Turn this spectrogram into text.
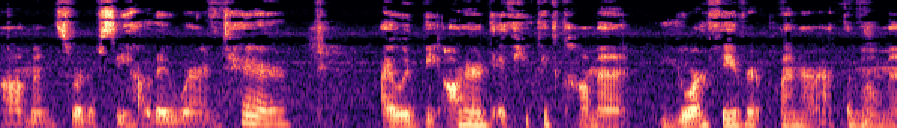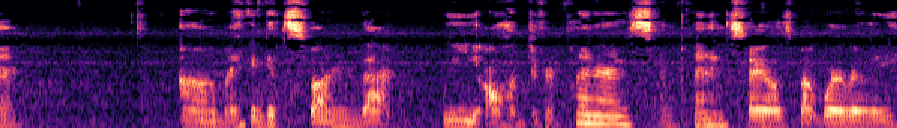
um, and sort of see how they wear and tear. I would be honored if you could comment your favorite planner at the moment. Um, I think it's fun that we all have different planners and planning styles, but we're really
